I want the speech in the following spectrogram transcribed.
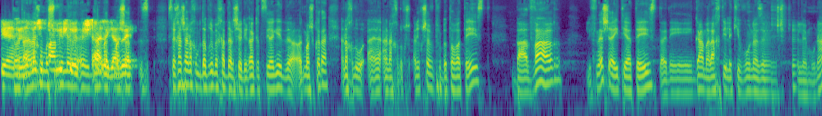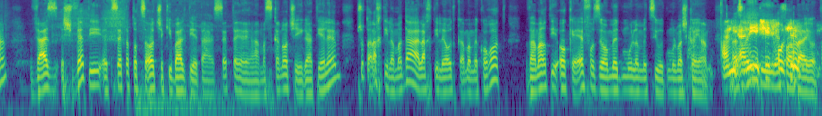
כן, אני זוכר שפעם מישהו אה, הקשה מה לגבי... סליחה שאנחנו מדברים אחד על השני, רק רציתי להגיד עוד משהו קטן. אנחנו, אה, אנחנו, אני חושב שבתור אתאיסט, בעבר, לפני שהייתי אתאיסט, אני גם הלכתי לכיוון הזה של אמונה, ואז השוויתי את סט התוצאות שקיבלתי, את הסט אה, המסקנות שהגעתי אליהן. פשוט הלכתי למדע, הלכתי לעוד כמה מקורות, ואמרתי, אוקיי, איפה זה עומד מול המציאות, מול מה שקיים. אני ואז אני ראיתי איפה חושב... הבעיות.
